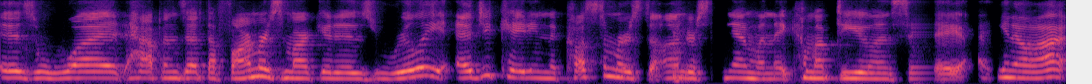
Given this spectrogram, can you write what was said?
is what happens at the farmers market is really educating the customers to understand when they come up to you and say you know i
